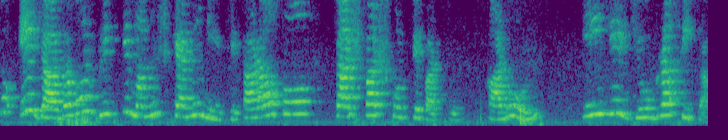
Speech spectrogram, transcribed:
তো এই যাযাবর বৃত্তি মানুষ কেন নিয়েছে? তারাও তো চাষবাস করতে পারত। কারণ এই যে জিওগ্রাফিটা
